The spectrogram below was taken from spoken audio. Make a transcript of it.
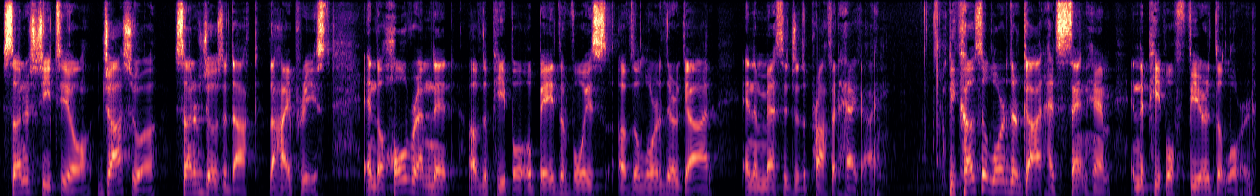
son of Shealtiel, Joshua, son of Jozadak, the high priest, and the whole remnant of the people obeyed the voice of the Lord their God and the message of the prophet Haggai. Because the Lord their God had sent him, and the people feared the Lord.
